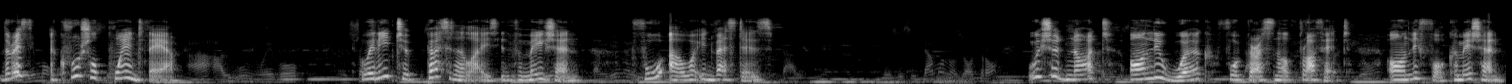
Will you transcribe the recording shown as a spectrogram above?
There is a crucial point there. We need to personalize information for our investors. We should not only work for personal profit, only for commission.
